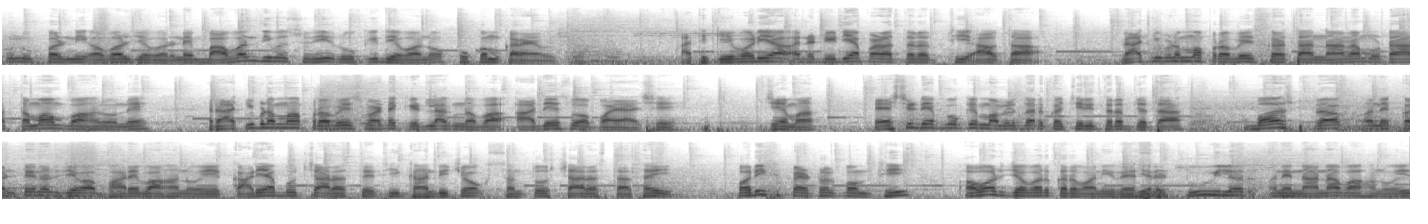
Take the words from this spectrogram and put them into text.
પુલ ઉપરની અવરજવરને બાવન દિવસ સુધી રોકી દેવાનો હુકમ કરાયો છે. આથી કેવડિયા અને ડેડિયાપાડા તરફથી આવતા રાજપીપળામાં પ્રવેશ કરતા નાના મોટા તમામ વાહનોને રાજપીપળામાં પ્રવેશ માટે કેટલાક નવા આદેશો અપાયા છે. જેમાં એસટી ડેપો કે મામલતદાર કચેરી તરફ જતા બસ, ટ્રક અને કન્ટેનર જેવા ભારે વાહનોએ કાળિયાભૂત ચાર રસ્તેથી ગાંધી ચોક સંતોષ ચાર રસ્તા થઈ પરીખ પેટ્રોલ પંપથી અવર જવર કરવાની રહેશે. જ્યારે ટુ વ્હીલર અને નાના વાહનોએ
